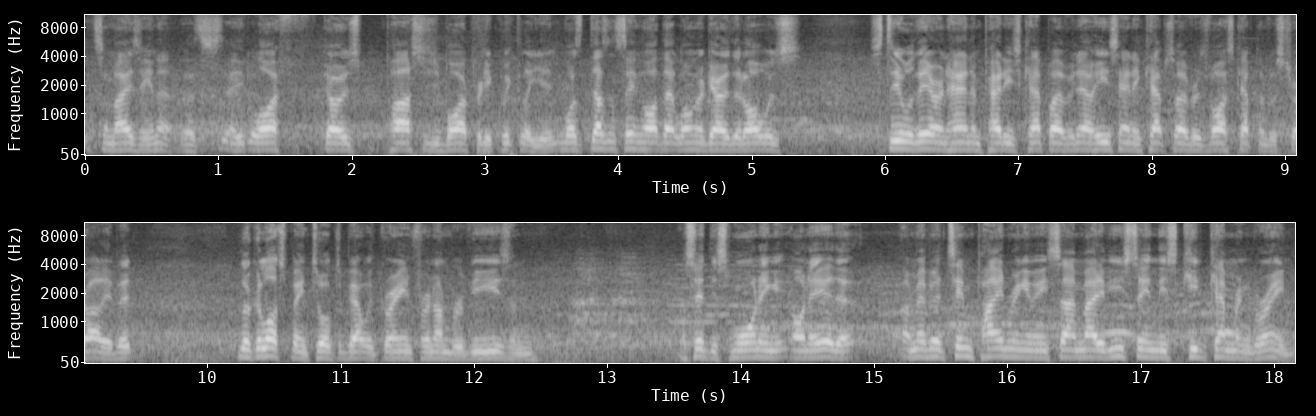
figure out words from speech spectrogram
it's amazing, isn't it? It's, life goes passes you by pretty quickly. It was, doesn't seem like that long ago that I was still there and handing Paddy's cap over. Now he's handing caps over as vice captain of Australia. But look, a lot's been talked about with Green for a number of years, and I said this morning on air that I remember Tim Paine ringing me saying, "Mate, have you seen this kid Cameron Green?"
